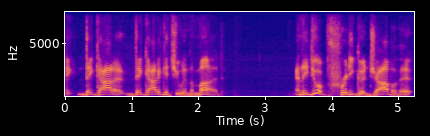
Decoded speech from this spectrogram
they they gotta they gotta get you in the mud and they do a pretty good job of it.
